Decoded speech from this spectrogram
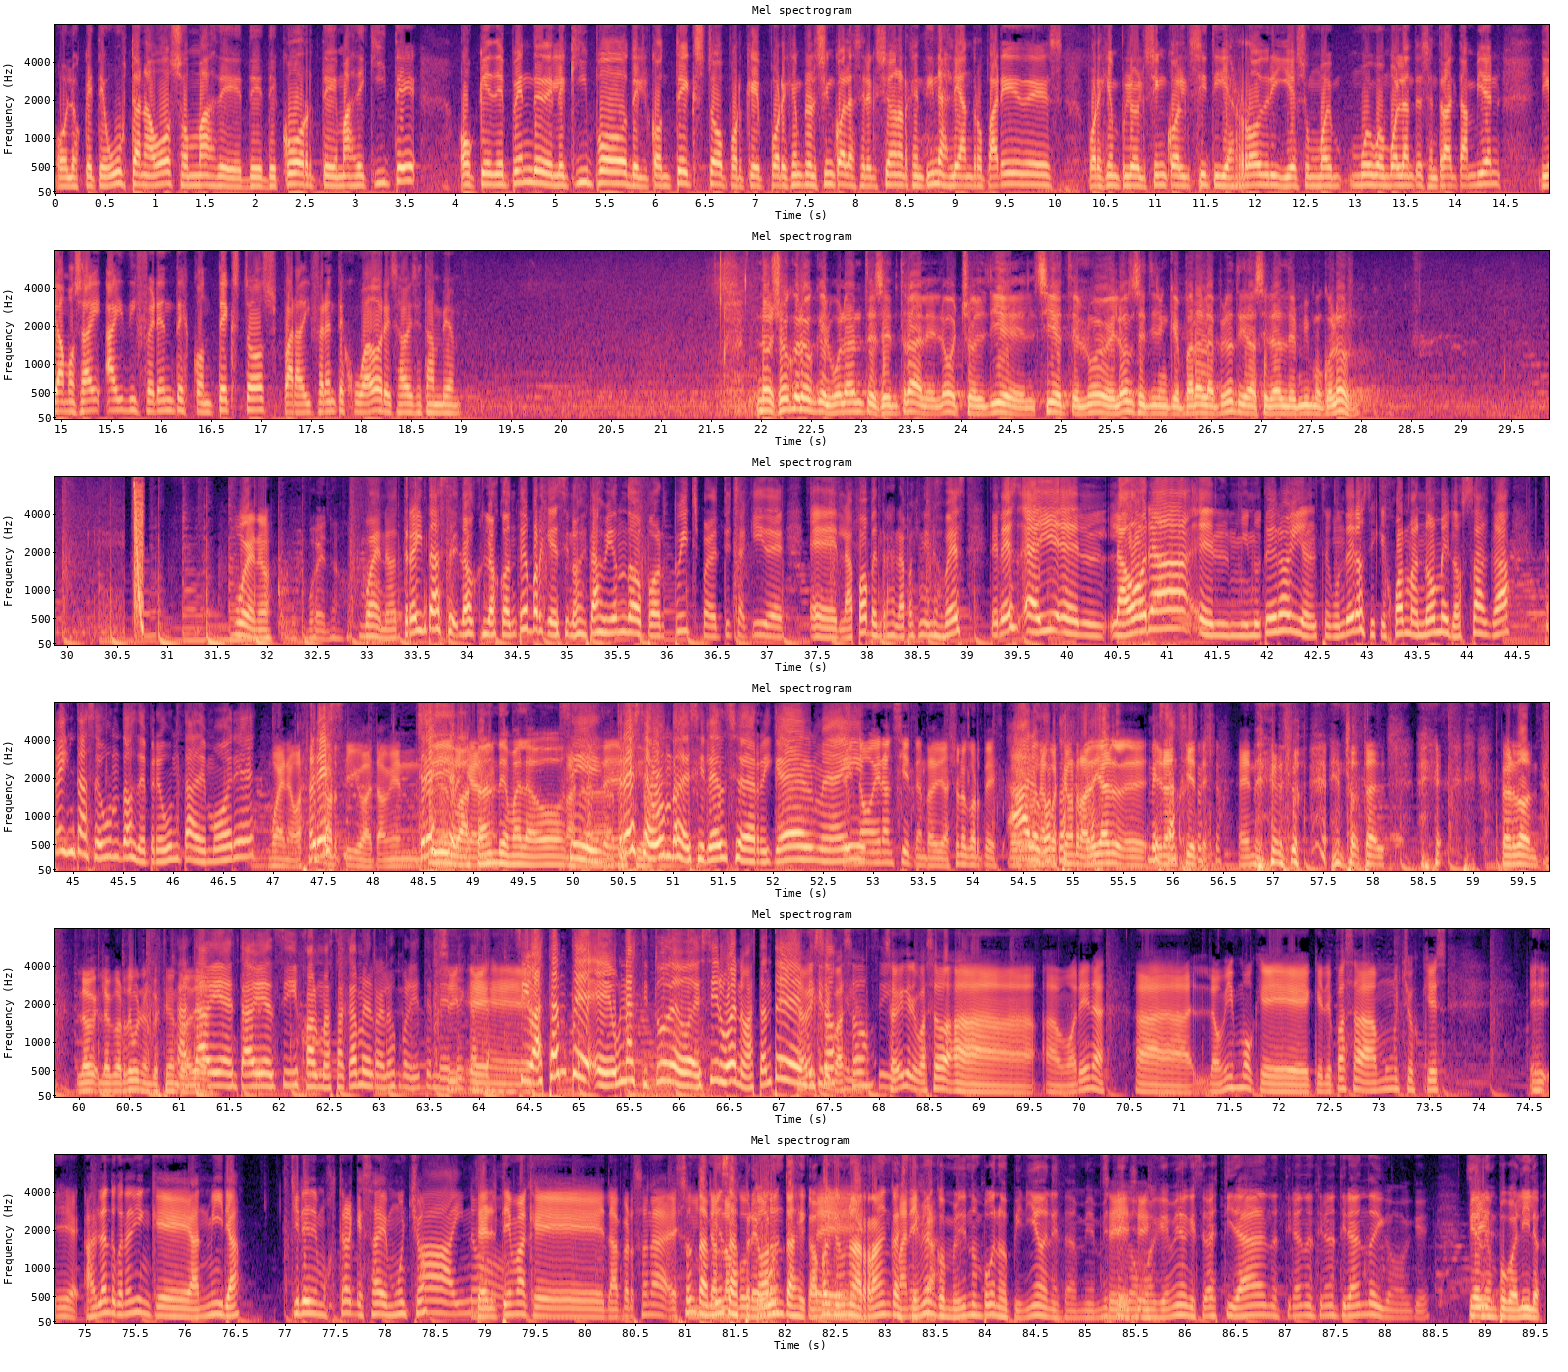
o los que te gustan a vos son más de, de- de corte, más de quite, o que depende del equipo, del contexto, porque por ejemplo el 5 de la selección argentina es Leandro Paredes, por ejemplo el 5 del City es Rodri y es un muy, muy buen volante central también. Digamos, hay, hay diferentes contextos para diferentes jugadores a veces también. No, yo creo que el volante central, el 8, el 10, el 7, el 9, el 11, tienen que parar la pelota y dársela al del mismo color. Bueno, Bueno. Bueno, 30 se- los, los conté porque si nos estás viendo por Twitch, por el Twitch aquí de eh, la Pop, entras a la página y los ves. Tenés ahí el, la hora, el minutero y el segundero, si es que Juanma no me lo saca. 30 segundos de pregunta de More. bueno, bastante Tres- cortiva también. tres- Sí, Sí, bastante mala onda. Sí, Bastante, 3 sí. segundos de silencio de Riquelme Sí, ahí. no, eran siete en realidad, yo lo corté. Ah, lo una cortaste. cuestión radial eh, eran siete. En, en total. Perdón, lo, lo corté por una cuestión Ah, radial. está bien, está bien, sí, Juanma, sacame el reloj porque este me, Sí, me eh, Sí, bastante, eh, una actitud, debo decir, bueno, bastante ¿Sabés qué le pasó? sí. ¿Sabés qué le pasó a, a Morena? A lo mismo que, que le pasa a muchos, que es eh, eh, hablando con alguien que admira, quiere demostrar que sabe mucho Ay, no. del tema que la persona es Son también esas preguntas que capaz que eh, uno arranca y se terminan convirtiendo un poco en opiniones también, ¿viste? Sí, como sí. que medio que se va estirando, estirando, estirando, estirando y como que pierde Sí. un poco el hilo.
